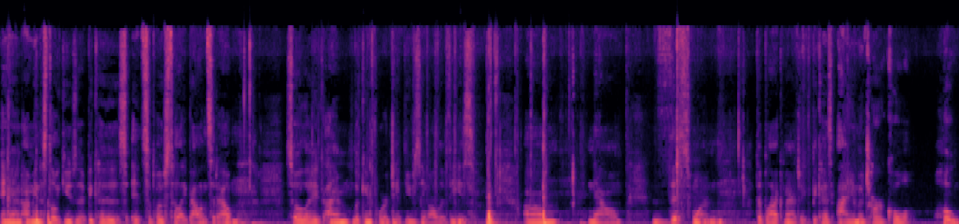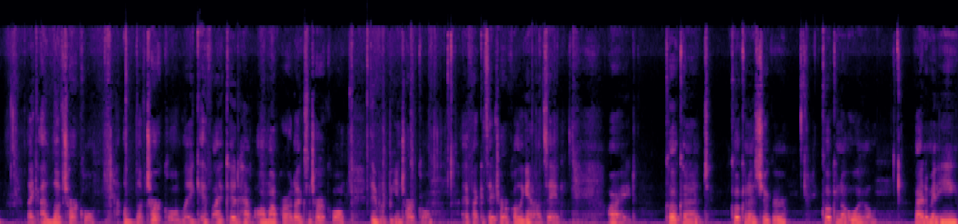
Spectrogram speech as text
and I'm going to still use it because it's supposed to, like, balance it out. So, like, I'm looking forward to using all of these. Um, now, this one, the Black Magic, because I am a charcoal hoe. Like, I love charcoal. I love charcoal. Like, if I could have all my products in charcoal, they would be in charcoal. If I could say charcoal again, I'd say it. Alright. Coconut, coconut sugar, coconut oil, vitamin E,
